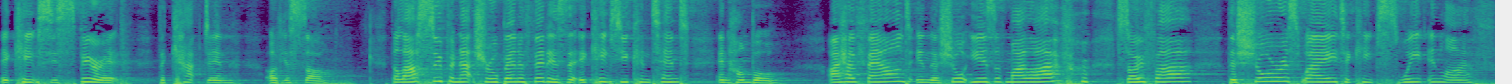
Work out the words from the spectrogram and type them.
It keeps your spirit the captain of your soul. The last supernatural benefit is that it keeps you content and humble. I have found in the short years of my life so far, the surest way to keep sweet in life,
